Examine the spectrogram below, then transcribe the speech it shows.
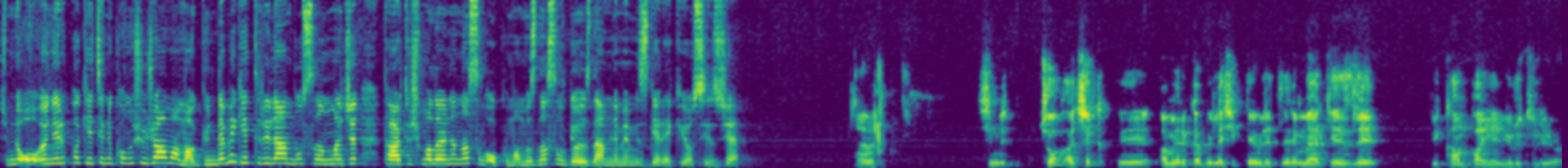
Şimdi o öneri paketini konuşacağım ama gündeme getirilen bu sığınmacı tartışmalarını nasıl okumamız, nasıl gözlemlememiz gerekiyor sizce? Evet. Şimdi çok açık e, Amerika Birleşik Devletleri merkezli bir kampanya yürütülüyor.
